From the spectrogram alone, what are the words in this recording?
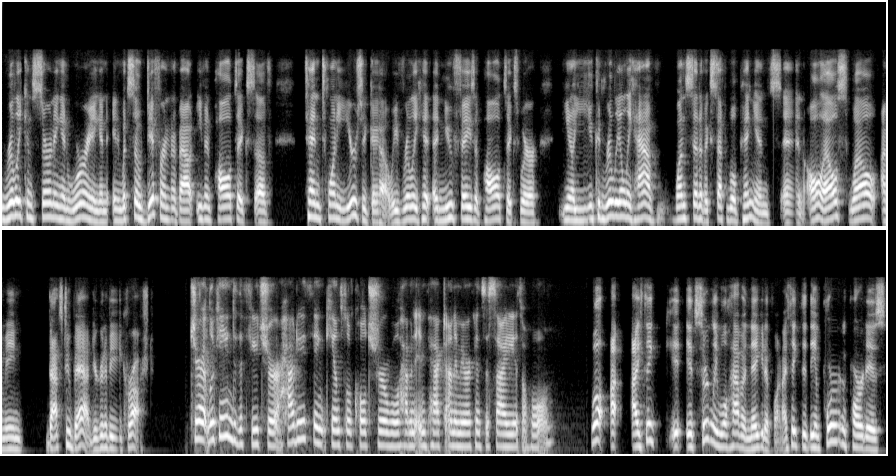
really concerning and worrying. And, and what's so different about even politics of 10 20 years ago we've really hit a new phase of politics where you know you can really only have one set of acceptable opinions and all else well i mean that's too bad. You're going to be crushed. Jarrett looking into the future how do you think cancel culture will have an impact on american society as a whole? Well i, I think it, it certainly will have a negative one. I think that the important part is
